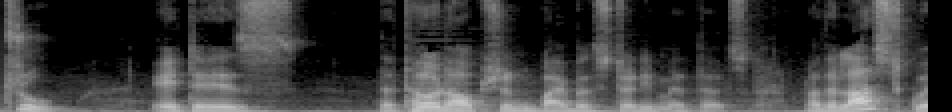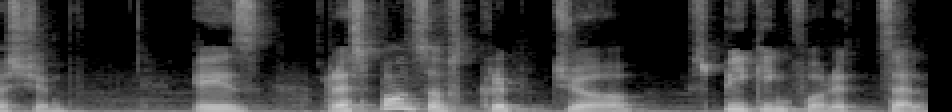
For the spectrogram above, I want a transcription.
True. It is the third option, Bible study methods. Now, the last question is response of scripture speaking for itself.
